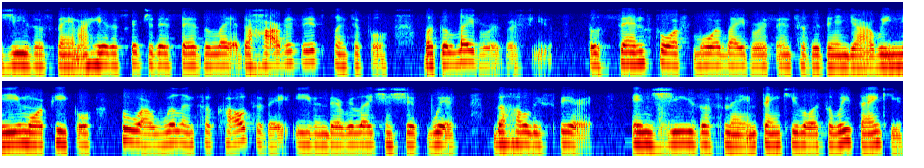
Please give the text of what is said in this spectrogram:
Jesus' name. I hear the scripture that says the, la- the harvest is plentiful, but the laborers are few. So send forth more laborers into the vineyard. We need more people who are willing to cultivate even their relationship with the Holy Spirit. In Jesus' name, thank you, Lord. So we thank you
